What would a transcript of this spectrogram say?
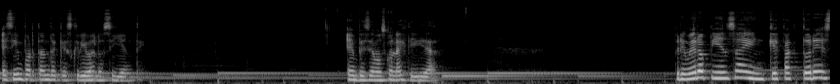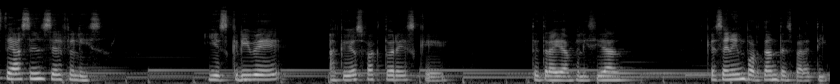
es importante que escribas lo siguiente. Empecemos con la actividad. Primero piensa en qué factores te hacen ser feliz y escribe aquellos factores que te traigan felicidad, que sean importantes para ti.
